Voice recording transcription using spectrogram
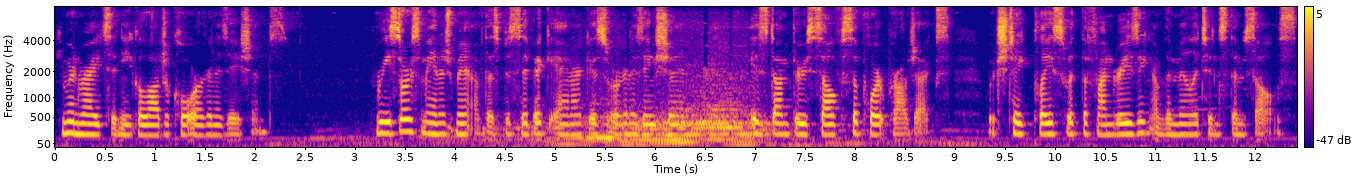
human rights, and ecological organizations. Resource management of the specific anarchist organization is done through self support projects, which take place with the fundraising of the militants themselves,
